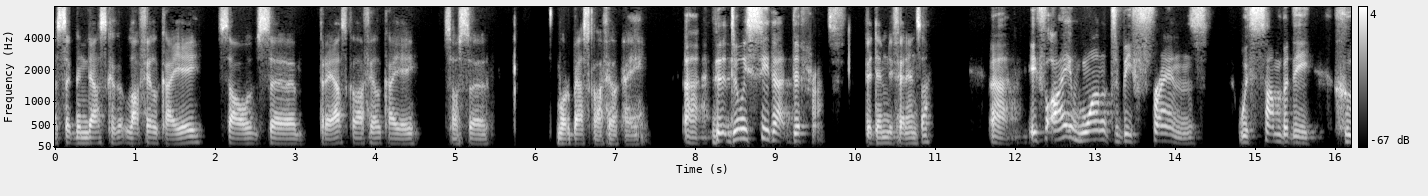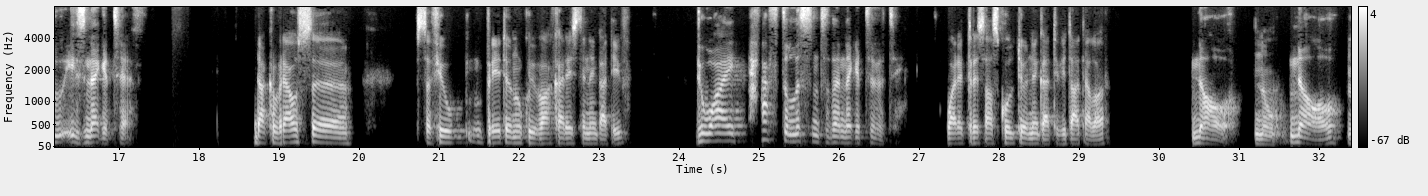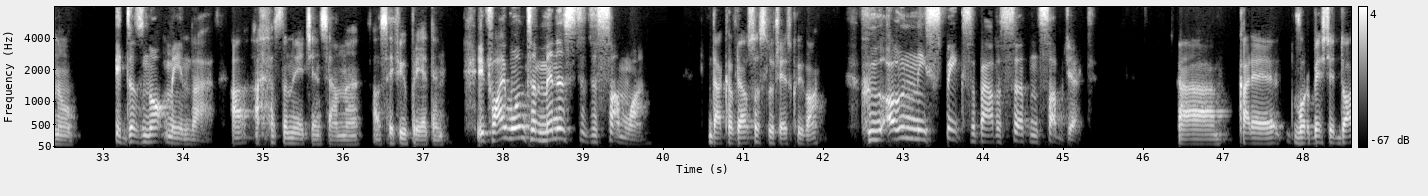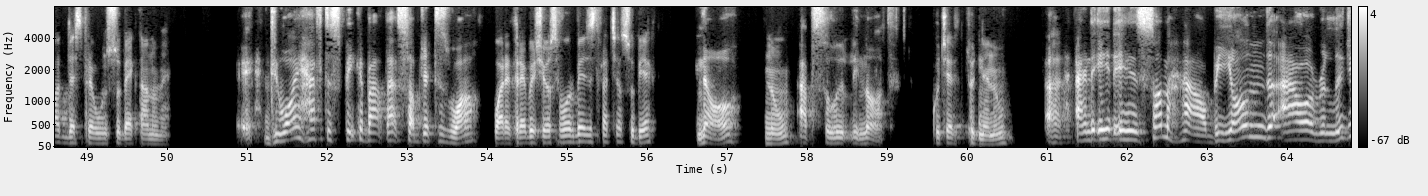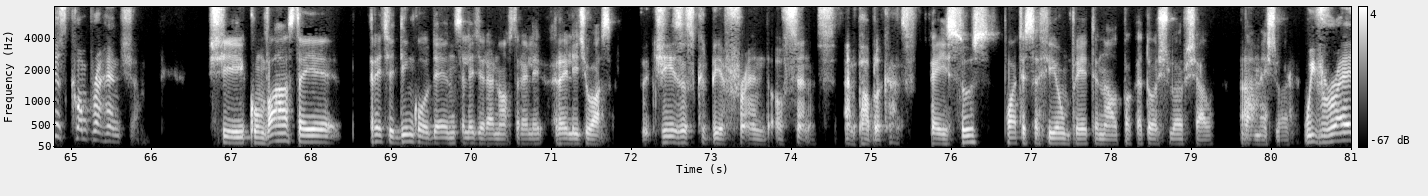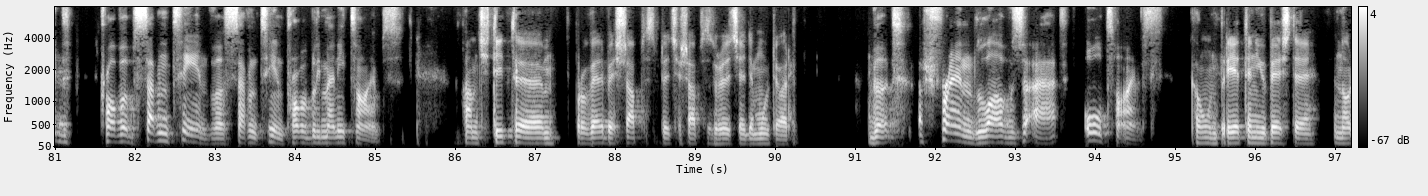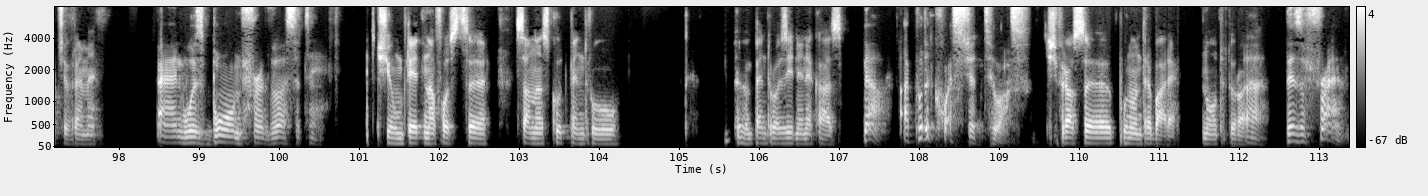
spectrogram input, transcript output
să gândească la fel ca ei sau să trăiască la fel ca ei sau să vorbească la fel ca ei. Uh, do, do we see that difference? Vedem diferența? Uh, if I want to be friends with somebody who is negative, Dacă vreau să, să fiu prietenul cuiva care este negativ, do I have to listen to their negativity? oare trebuie să ascult eu negativitatea lor? No, Nu, no, nu. it does not mean that. A, asta nu e ce înseamnă a să fiu prieten. If I want to minister to someone Dacă vreau să slujesc cuiva who only speaks about a certain subject, a, care vorbește doar despre un subiect anume, eh, do I have to speak about that subject as well? oare trebuie și eu să vorbesc despre acest subiect? No, Nu, absolutely not. cu certitudine nu. Uh, and it is somehow beyond our religious comprehension Și cumva asta e trece dincolo de înțelegerea noastră reli- religioasă. That Jesus could be a friend of sinners and publicans. Că Isus poate să fie un prieten al păcătoșilor și al vameșilor. We've read Proverbs 17, verse 17, probably many times. Am citit uh, Proverbe 17, 17 de multe ori. that a friend loves at all times Că un prieten iubește în orice vreme. and was born for adversity. Și un prieten a fost, uh, s-a născut pentru, uh, pentru o zi de necaz. Now, I put a question to us. Și vreau să pun o întrebare nouă tuturor. Uh, there's a friend,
